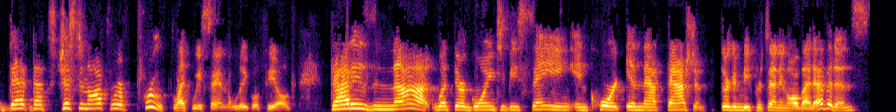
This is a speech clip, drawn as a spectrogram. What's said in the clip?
that that's just an offer of proof, like we say in the legal field. That is not what they're going to be saying in court in that fashion. They're going to be presenting all that evidence,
